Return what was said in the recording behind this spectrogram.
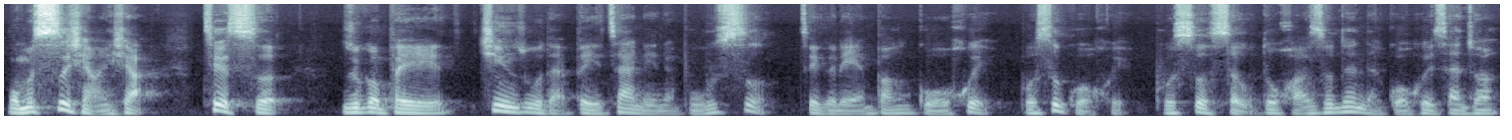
我们试想一下，这次如果被进入的、被占领的不是这个联邦国会，不是国会，不是首都华盛顿的国会山庄，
